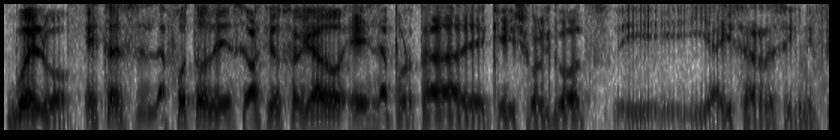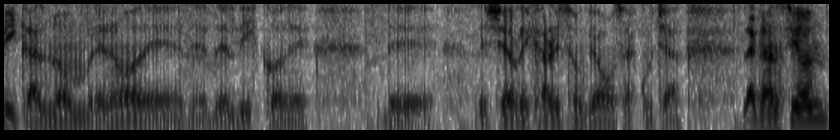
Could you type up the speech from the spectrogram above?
vuelvo. Esta es la foto de Sebastián Salgado, es la portada de Casual Gods y, y ahí se resignifica el nombre ¿no? de- de- del disco de, de, de Jerry Harrison que vamos a escuchar. La canción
